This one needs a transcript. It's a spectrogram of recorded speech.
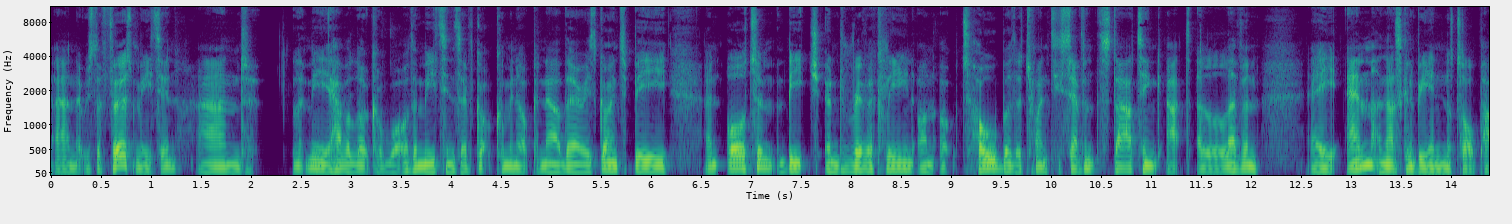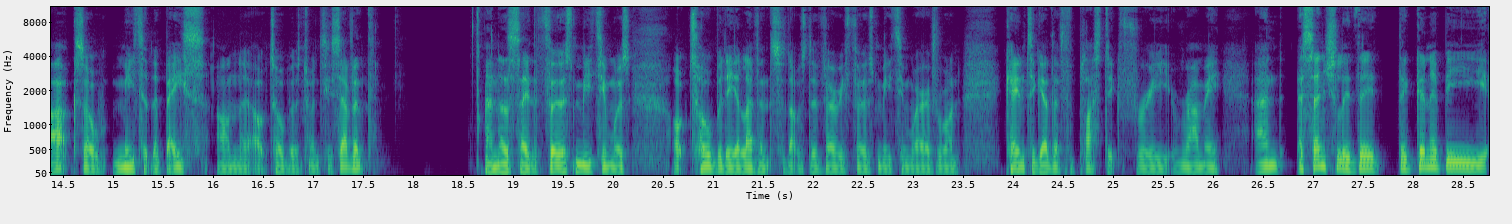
and it was the first meeting. And let me have a look at what other meetings they've got coming up. Now, there is going to be an autumn beach and river clean on October the 27th, starting at 11 a.m. and that's going to be in Nuttall Park. So meet at the base on uh, October the 27th. And as I say, the first meeting was October the 11th. So that was the very first meeting where everyone came together for plastic free Rammy. And essentially, they, they're going to be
